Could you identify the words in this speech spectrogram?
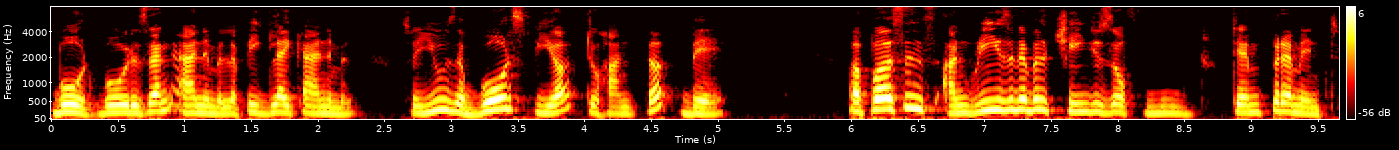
Boar, boar is an animal, a pig-like animal. So, use a boar spear to hunt the bear. A person's unreasonable changes of mood, temperament.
